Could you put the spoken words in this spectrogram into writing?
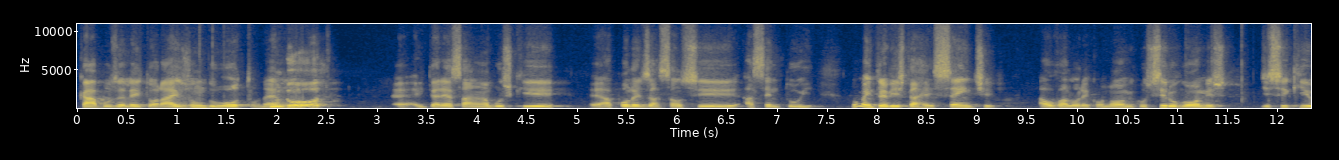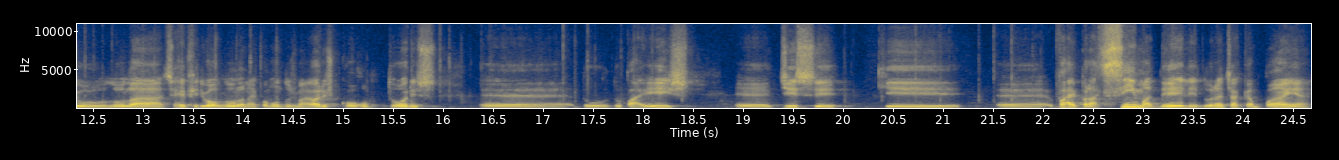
cabos eleitorais um do outro, né? Um do outro. É, interessa a ambos que é, a polarização se acentue. Numa entrevista recente ao Valor Econômico, o Ciro Gomes disse que o Lula, se referiu ao Lula né, como um dos maiores corruptores é, do, do, país, é, disse que é, vai para cima dele durante a campanha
